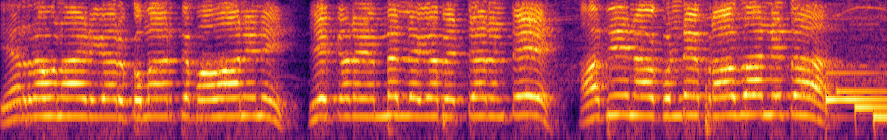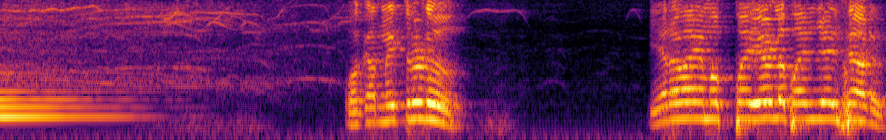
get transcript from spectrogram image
ఎర్రవనాయుడు గారు కుమార్తె భవానీని ఇక్కడ ఎమ్మెల్యేగా పెట్టారంటే అది నాకుండే ప్రాధాన్యత. ఒక మిత్రుడు ఇరవై ముప్పై ఏళ్ళు పనిచేశాడు.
